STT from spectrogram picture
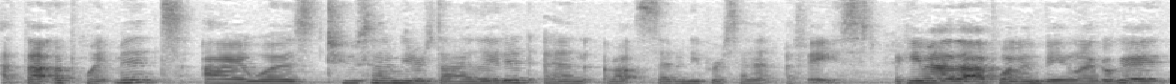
at that appointment, I was two centimeters dilated and about 70% effaced. I came out of that appointment being like, okay,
